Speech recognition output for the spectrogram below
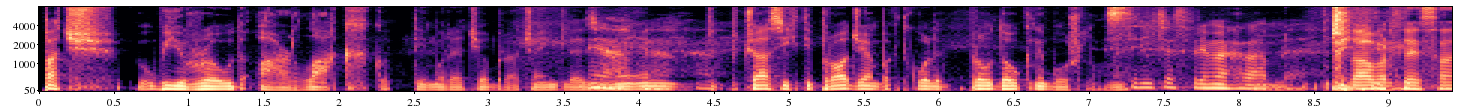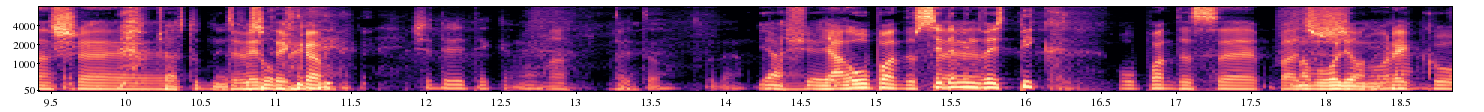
pač we rode our luck, kot temu rečejo, brača Englezi. Ja, ne. En- ja, ja. Včasih ti prođe, ampak tako prav dolg ne bo šlo. Ne. Sreča spremlja hrable. Dobro, da je samo še Včasih tudi devet nesposoben. Še devet tekem. Ja. No, To je to. tako da. Ja, še ja, upam, da se 27 pik. Upam, da se pač, Na voljo, Ja, rekel,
